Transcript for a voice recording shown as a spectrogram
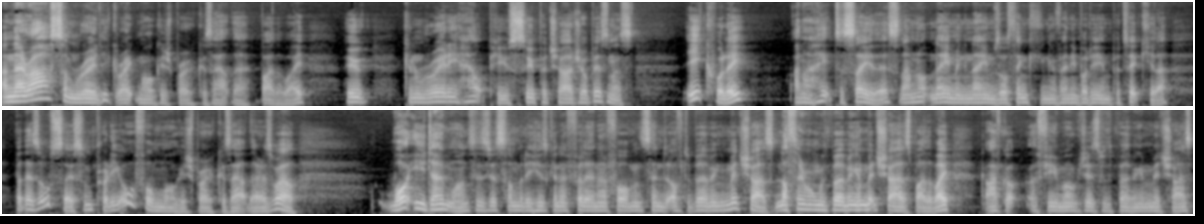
And there are some really great mortgage brokers out there, by the way, who can really help you supercharge your business. Equally, and I hate to say this, and I'm not naming names or thinking of anybody in particular, but there's also some pretty awful mortgage brokers out there as well. What you don't want is just somebody who's going to fill in a form and send it off to Birmingham Midshires. Nothing wrong with Birmingham Midshires, by the way. I've got a few mortgages with Birmingham Midshires,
